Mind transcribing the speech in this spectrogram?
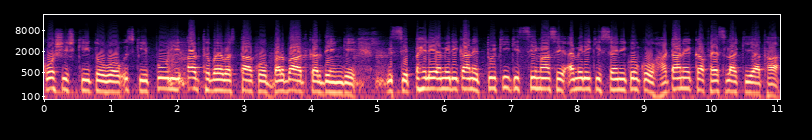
कोशिश की तो वो उसकी पूरी अर्थव्यवस्था को बर्बाद कर देंगे। इससे पहले अमेरिका ने तुर्की की सीमा से अमेरिकी सैनिकों को हटाने का फैसला किया था।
